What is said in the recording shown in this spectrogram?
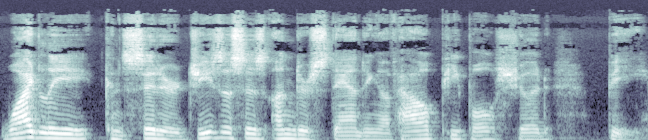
widely considered Jesus' understanding of how people should be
